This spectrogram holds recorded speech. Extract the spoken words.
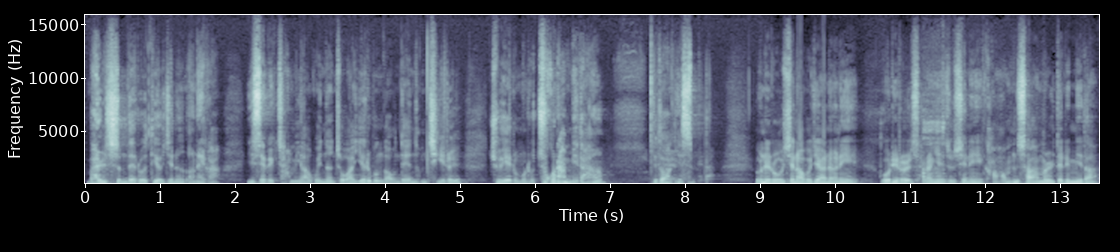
말씀대로 되어지는 은혜가 이 새벽 참여하고 있는 저와 여러분 가운데 넘치기를 주의 이름으로 축원합니다. 기도하겠습니다. 은혜로우신 아버지 하나님 우리를 사랑해 주시니 감사함을 드립니다.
